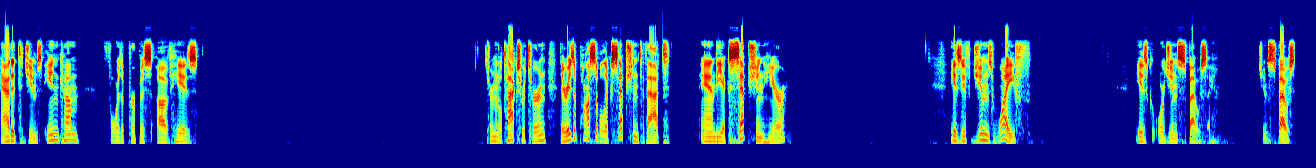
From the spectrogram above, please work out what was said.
added to Jim's income for the purpose of his terminal tax return. There is a possible exception to that, and the exception here is if Jim's wife is, or Jim's spouse, Jim's spouse,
